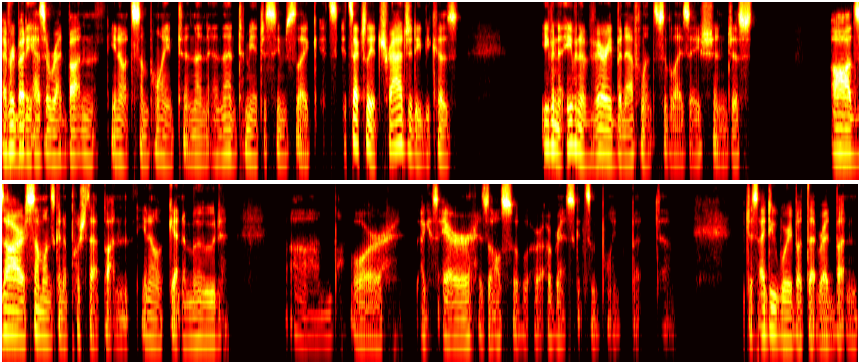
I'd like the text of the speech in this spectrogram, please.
everybody has a red button you know at some point. And then and then to me it just seems like it's it's actually a tragedy because even even a very benevolent civilization just odds are someone's going to push that button you know get in a mood um, or i guess error is also a risk at some point but um, just i do worry about that red button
